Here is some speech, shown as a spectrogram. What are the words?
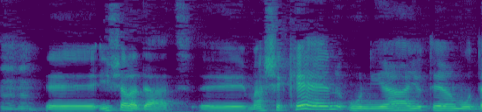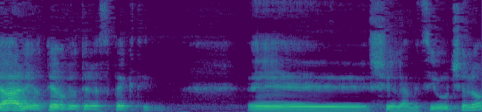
mm-hmm. אי אפשר לדעת. מה שכן, הוא נהיה יותר מודע ליותר ויותר אספקטים של המציאות שלו.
